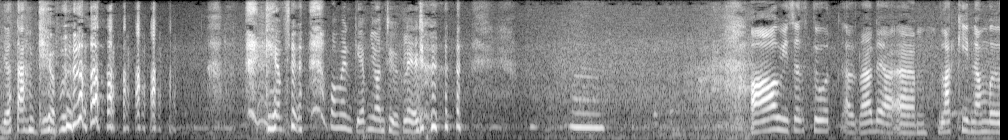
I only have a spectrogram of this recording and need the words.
เดี๋ยวตามเก็บ เก็บเพราะมันเก็บย้อนถือเลขอ๋อ we just do another um, lucky number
